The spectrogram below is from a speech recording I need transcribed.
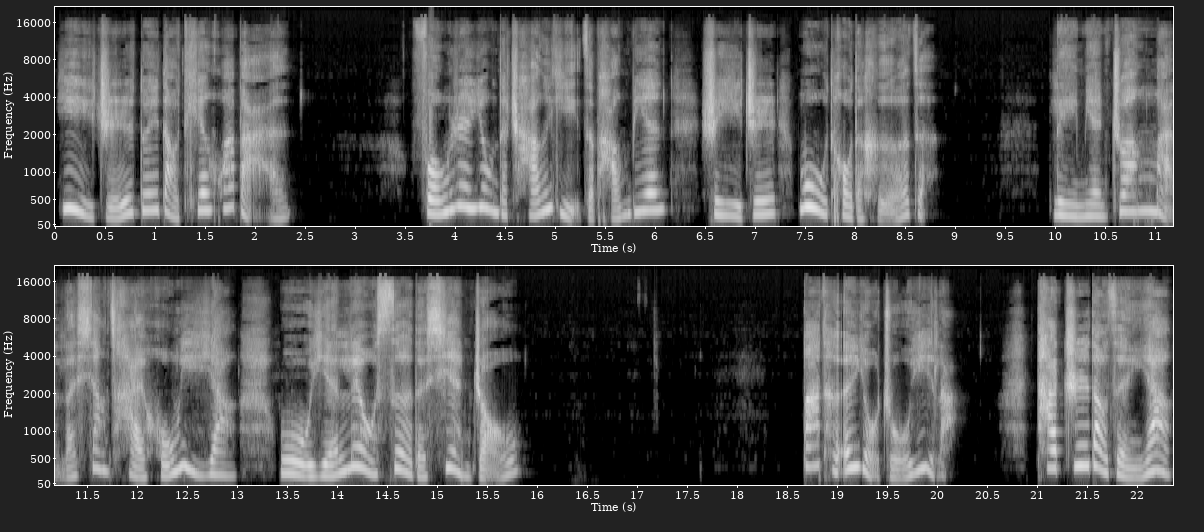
一直堆到天花板。缝纫用的长椅子旁边是一只木头的盒子，里面装满了像彩虹一样五颜六色的线轴。巴特恩有主意了，他知道怎样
